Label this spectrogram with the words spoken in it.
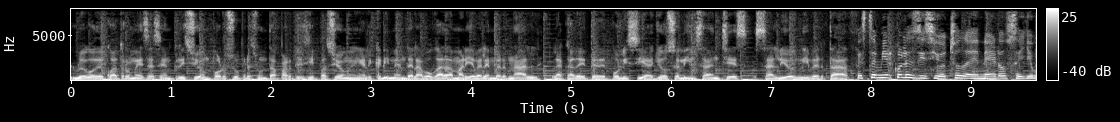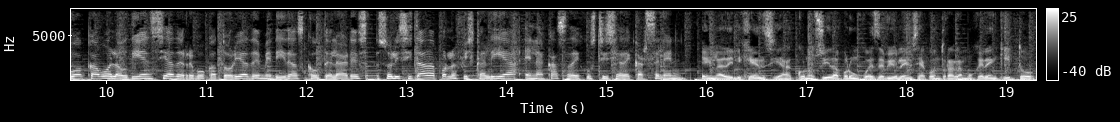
Luego de cuatro meses en prisión por su presunta participación en el crimen de la abogada María Belén Bernal, la cadete de policía Jocelyn Sánchez salió en libertad. Este miércoles 18 de enero se llevó a cabo la audiencia de revocatoria de medidas cautelares solicitada por la Fiscalía en la Casa de Justicia de Carcelén. En la diligencia, conocida por un juez de violencia contra la mujer en Quito,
